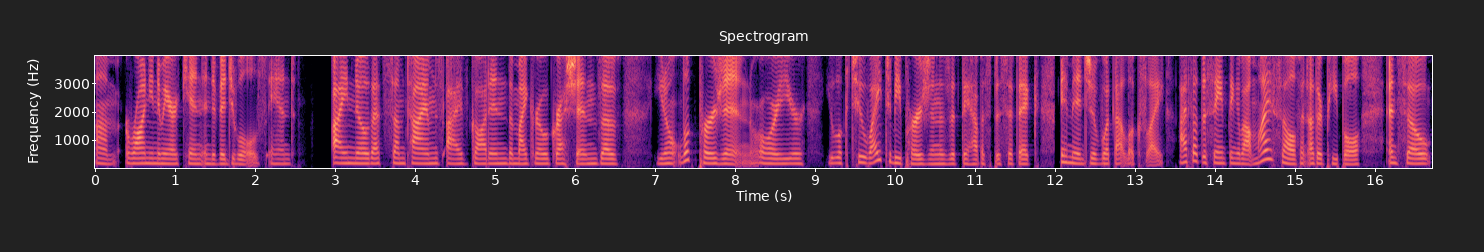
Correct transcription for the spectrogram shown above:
um, Iranian American individuals. And I know that sometimes I've gotten the microaggressions of, you don't look Persian or you're you look too white to be Persian as if they have a specific image of what that looks like. I thought the same thing about myself and other people. And so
